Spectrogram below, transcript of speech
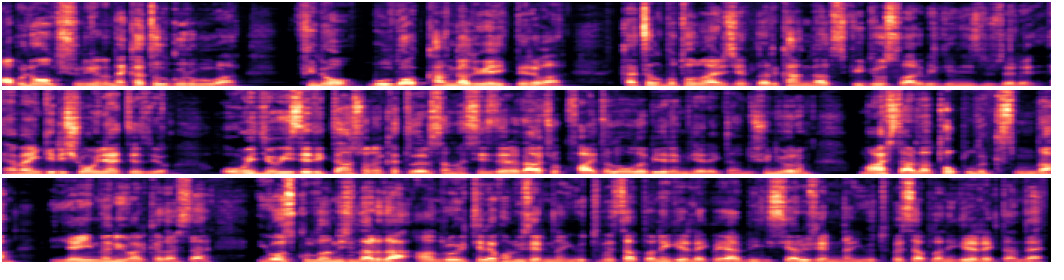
abone ol şunun yanında katıl grubu var. Fino, Bulldog, Kangal üyelikleri var. Katıl butonu arayacakları Kangal videosu var bildiğiniz üzere. Hemen girişi oynat yazıyor. O videoyu izledikten sonra katılırsanız sizlere daha çok faydalı olabilirim diyerekten düşünüyorum. Maçlarda topluluk kısmından yayınlanıyor arkadaşlar. iOS kullanıcıları da Android telefon üzerinden YouTube hesaplarına girerek veya bilgisayar üzerinden YouTube hesaplarına girerekten de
